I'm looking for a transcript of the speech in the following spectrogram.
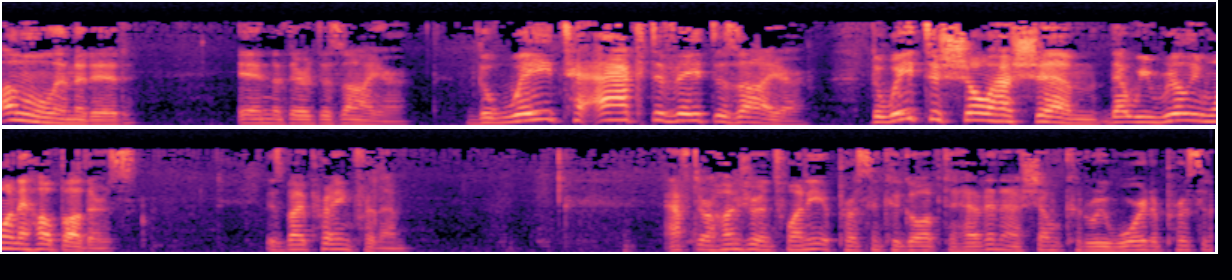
unlimited in their desire. The way to activate desire, the way to show Hashem that we really want to help others, is by praying for them. After 120, a person could go up to heaven. Hashem could reward a person.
